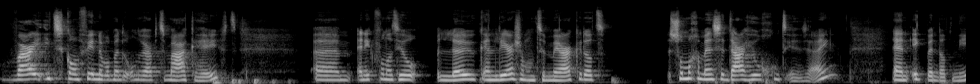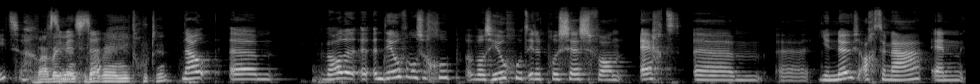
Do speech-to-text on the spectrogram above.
waar je iets kan vinden wat met het onderwerp te maken heeft. Um, en ik vond het heel leuk en leerzaam om te merken dat sommige mensen daar heel goed in zijn. En ik ben dat niet. Waar, ben je, waar ben je niet goed in? Nou, um, we hadden een deel van onze groep was heel goed in het proces van echt um, uh, je neus achterna en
